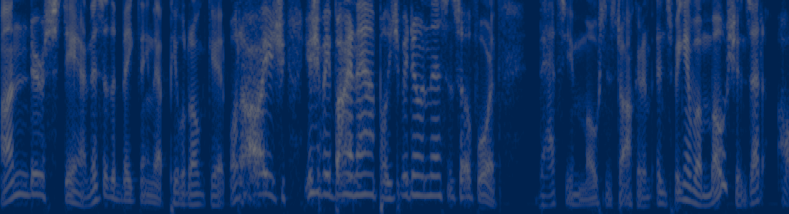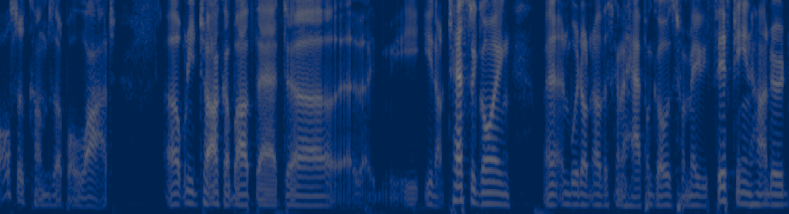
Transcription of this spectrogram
understand. This is the big thing that people don't get. Well, oh, you should you should be buying Apple, you should be doing this and so forth. That's the emotions talking. And speaking of emotions, that also comes up a lot. Uh, when you talk about that, uh, you know, Tesla going, and we don't know if that's going to happen, goes from maybe 1500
